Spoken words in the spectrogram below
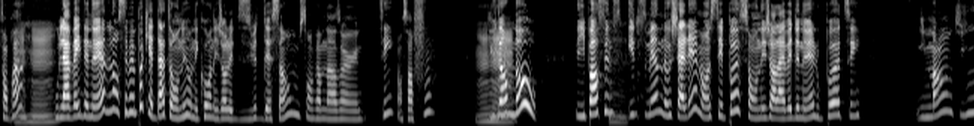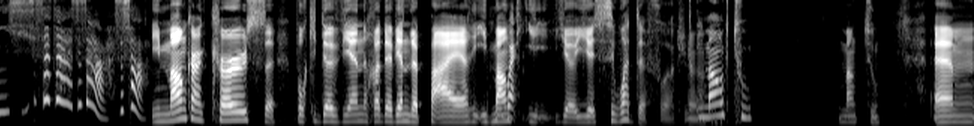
Tu comprends? Mhm. Ou la veille de Noël. Là, on sait même pas quelle date on est. On est quoi? On est genre le 18 décembre. Ils sont comme dans un. Tu sais, on s'en fout. You don't Mhm. know. Ils passent une, une semaine au chalet, mais on ne sait pas si on est genre la veille de Noël ou pas, tu sais. Il manque. il- C'est ça, c'est ça, c'est ça. Il manque un curse pour qu'il devienne, redevienne le père. Il manque. Ouais. il- c'est what the fuck, là? Il manque tout. Il manque tout. Euh,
